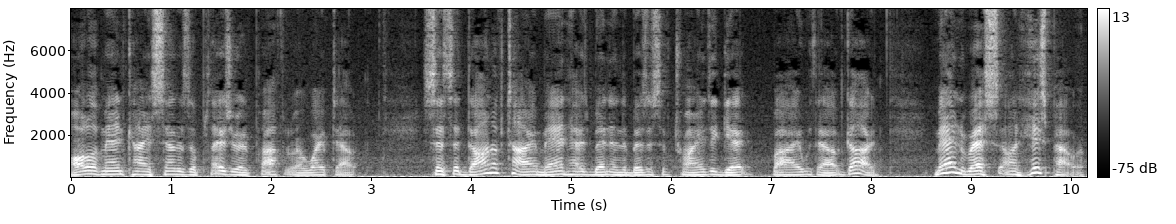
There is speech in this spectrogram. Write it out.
All of mankind's centers of pleasure and profit are wiped out. Since the dawn of time, man has been in the business of trying to get by without God. Man rests on his power,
